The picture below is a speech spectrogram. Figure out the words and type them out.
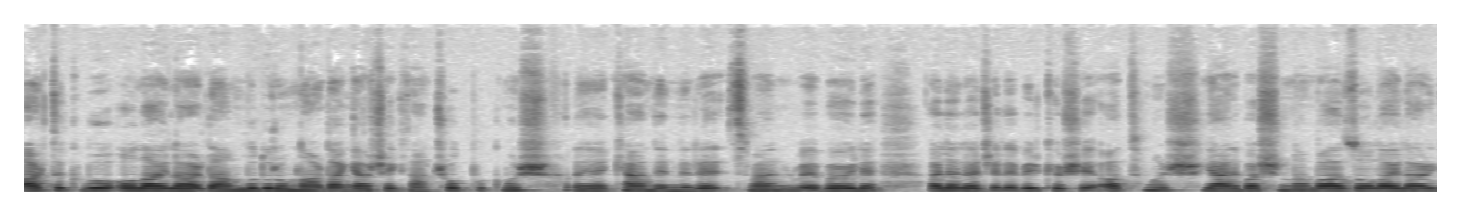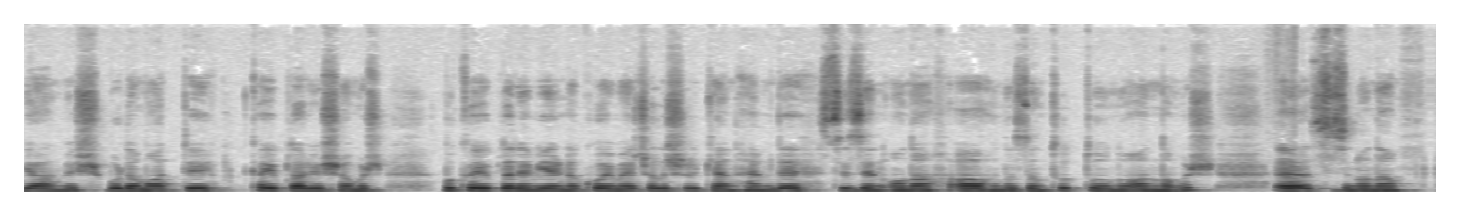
artık bu olaylardan, bu durumlardan gerçekten çok bıkmış. E, kendini resmen ve böyle alelacele bir köşeye atmış. Yani başından bazı olaylar gelmiş. Burada maddi kayıplar yaşamış. Bu kayıpları hem yerine koymaya çalışırken hem de sizin ona ahınızın tuttuğunu anlamış. Ee, sizin ona e,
